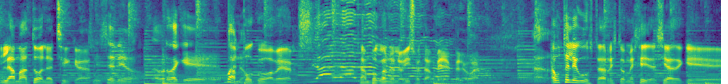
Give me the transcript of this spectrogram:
La mató la chica. Sí, señor. La verdad que. Bueno, Tampoco, a ver. Tampoco no lo hizo tan bien, pero bueno. A usted le gusta, Risto Mejía decía de que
